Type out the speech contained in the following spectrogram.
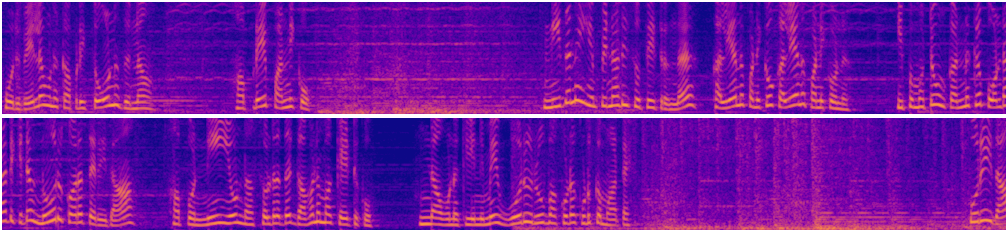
ஒருவேளை உனக்கு அப்படி தோணுதுன்னா அப்படியே பண்ணிக்கோ. நீ தானே என் பின்னாடி சுத்திட்டு இருந்த? கல்யாணம் பண்ணிக்கோ கல்யாணம் பண்ணிக்கோன்னு. இப்ப மட்டும் உன் கண்ணுக்கு பொண்டாட்டி கிட்ட நூறு குறை தெரியுதா? அப்போ நீயும் நான் சொல்றத கவனமா கேட்டுக்கோ. நான் உனக்கு இனிமே ஒரு ரூபா கூட கொடுக்க மாட்டேன். புரியுதா?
